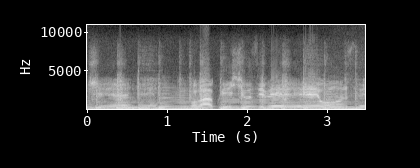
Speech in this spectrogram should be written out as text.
shenge ngo bakwishyuze ibere wonse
